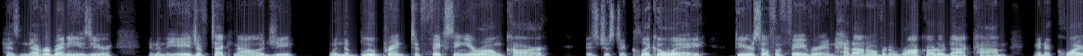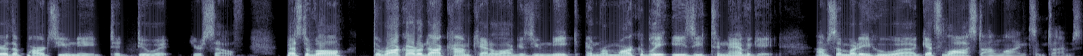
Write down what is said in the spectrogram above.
has never been easier. And in the age of technology, when the blueprint to fixing your own car is just a click away, do yourself a favor and head on over to rockauto.com and acquire the parts you need to do it yourself. Best of all, the rockauto.com catalog is unique and remarkably easy to navigate. I'm somebody who uh, gets lost online sometimes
